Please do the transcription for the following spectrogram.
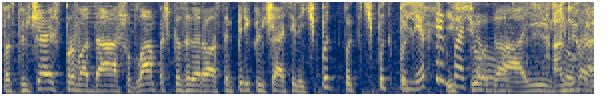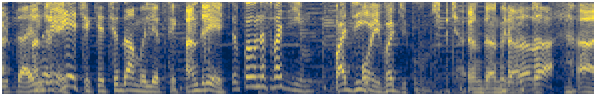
подключаешь провода, чтобы лампочка загоралась, там переключатели, чпык-пык, чпык-пык. Электрик И все, у да, и все Андрюха, горит. Да, Андрей. энергетик, я тебе дам электрик. Андрей. Вы у нас Вадим. Вадим. Ой, Вадим, господи, э, да, Андрей. Да-да-да. А,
